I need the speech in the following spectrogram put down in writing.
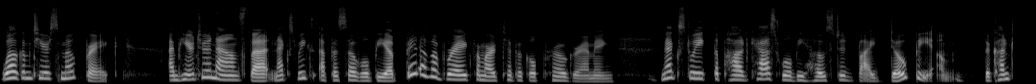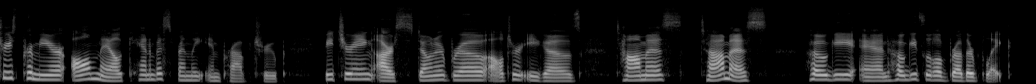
Welcome to your smoke break. I'm here to announce that next week's episode will be a bit of a break from our typical programming. Next week, the podcast will be hosted by Dopium, the country's premier all male cannabis friendly improv troupe, featuring our stoner bro alter egos, Thomas, Thomas, Hoagie, and Hoagie's little brother Blake.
